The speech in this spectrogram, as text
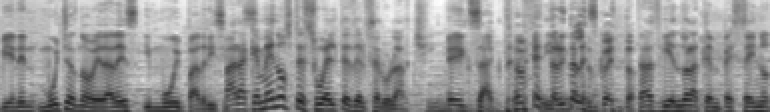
vienen muchas novedades y muy padrísimas. Para que menos te sueltes del celular, ching. Exactamente. Sí, Ahorita ¿no? les cuento. Estás viendo la tempestad y no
